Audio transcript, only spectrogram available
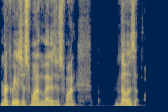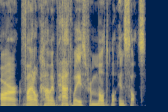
Mercury is just one, lead is just one. Those are final common pathways for multiple insults.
